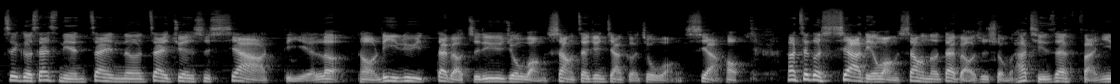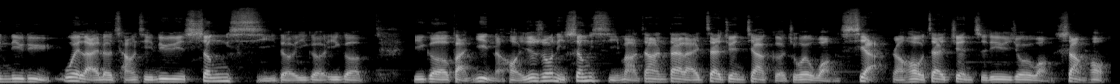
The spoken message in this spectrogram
这个三十年债呢，债券是下跌了，哦，利率代表值利率就往上，债券价格就往下，哈，那这个下跌往上呢，代表的是什么？它其实在反映利率未来的长期利率升息的一个一个。一个反应呢，哈，也就是说你升息嘛，当然带来债券价格就会往下，然后债券殖利率就会往上，哈，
